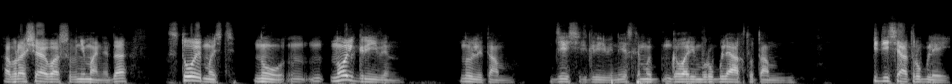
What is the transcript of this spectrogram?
обращаю ваше внимание, да, стоимость, ну, 0 гривен, ну или там 10 гривен, если мы говорим в рублях, то там 50 рублей.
